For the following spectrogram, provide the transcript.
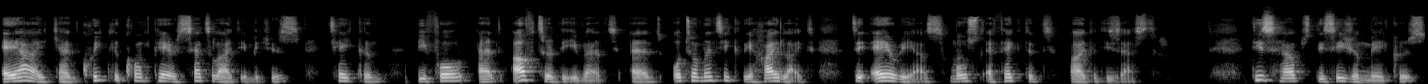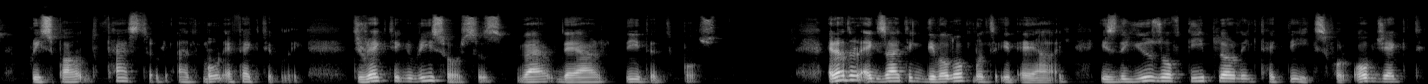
AI can quickly compare satellite images taken before and after the event and automatically highlight the areas most affected by the disaster. This helps decision makers respond faster and more effectively, directing resources where they are needed most. Another exciting development in AI is the use of deep learning techniques for object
